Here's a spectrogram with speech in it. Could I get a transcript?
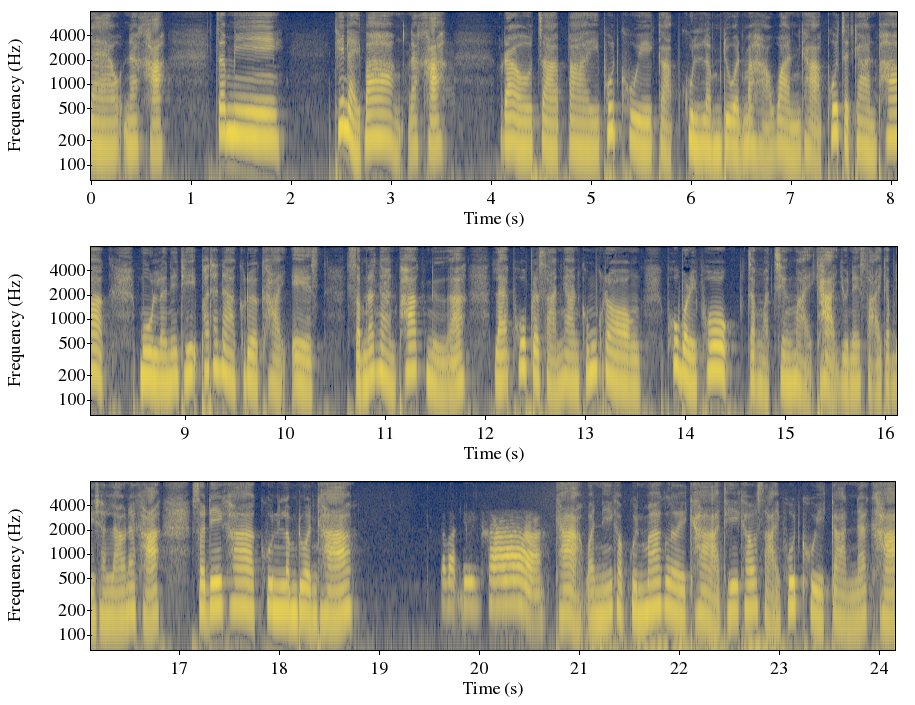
แล้วนะคะ จะมีที่ไหนบ้างนะคะ เราจะไปพูดคุยกับคุณลำดวนมหาวันค่ะ ผู้จัดการภาค มูลนิธิพัฒนาเครือข่ายเอสสำนักงานภาคเหนือ และผู้ประสานงานคุ้มครอง ผู้บริโภค จังหวัดเชียงใหม่ค่ะ อยู่ในสายกับดิฉันแล้วนะคะ สวัสดีค่ะ คุณลำดวนคะ สวัสดีค่ะ ค่ะ วันนี้ขอบคุณมากเลยค่ะ ที่เข้าสายพูดคุยกันนะคะ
